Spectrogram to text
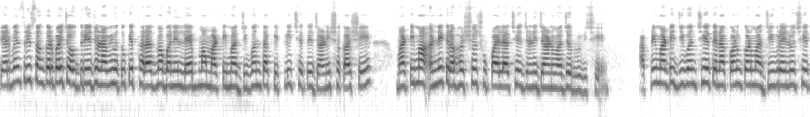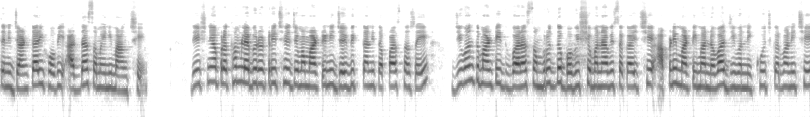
ચેરમેન શ્રી શંકરભાઈ ચૌધરીએ જણાવ્યું હતું કે થરાદમાં બની લેબમાં માટીમાં જીવંતતા કેટલી છે તે જાણી શકાશે. માટીમાં અનેક રહસ્યો છુપાયેલા છે જેને જાણવા જરૂરી છે. આપણી માટી જીવન છે, તેના કણ કણમાં જીવ રહેલો છે, તેની જાણકારી હોવી આજના સમયની માંગ છે. દેશની આ પ્રથમ લેબોરેટરી છે જેમાં માટીની જૈવિકતાની તપાસ થશે. જીવંત માટી દ્વારા સમૃદ્ધ ભવિષ્ય બનાવી શકાય છે. આપણી માટીમાં નવા જીવનની ખોજ કરવાની છે.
